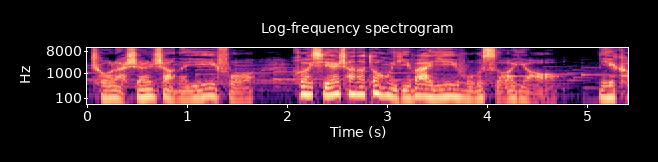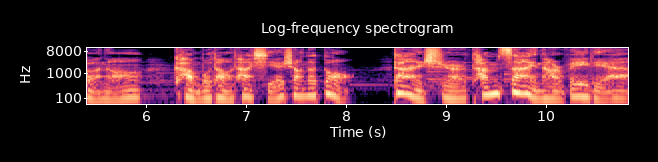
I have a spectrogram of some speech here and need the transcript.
除了身上的衣服和鞋上的洞以外一无所有。你可能看不到他鞋上的洞。但是他们在那儿，威廉，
